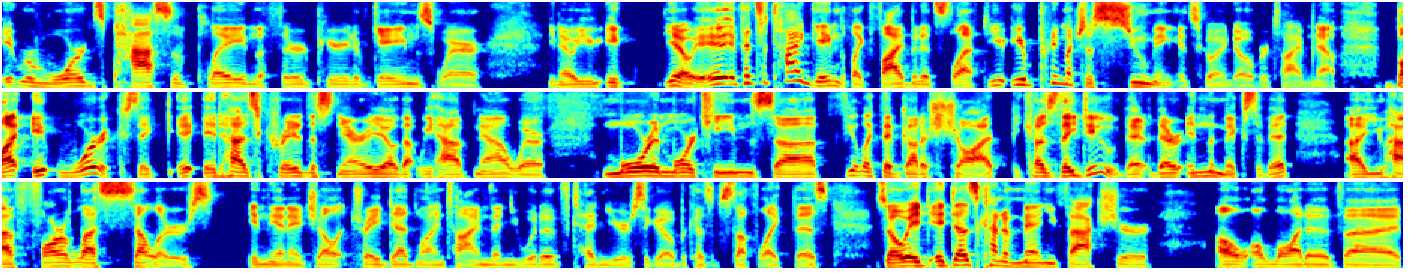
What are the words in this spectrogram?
it rewards passive play in the third period of games where you know, you it, you know, if it's a tied game with like five minutes left, you're pretty much assuming it's going to overtime now. But it works. It, it, has created the scenario that we have now where more and more teams uh, feel like they've got a shot because they do. They're, they're in the mix of it. Uh, you have far less sellers in the NHL at trade deadline time than you would have 10 years ago because of stuff like this. So it, it does kind of manufacture a, a lot of, uh,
